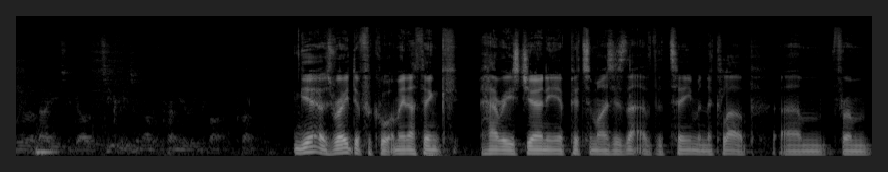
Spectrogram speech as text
we'll allow you to go, particularly to another Premier League club? club? Yeah, it was very difficult. I mean, I think Harry's journey epitomises that of the team and the club. Um, from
